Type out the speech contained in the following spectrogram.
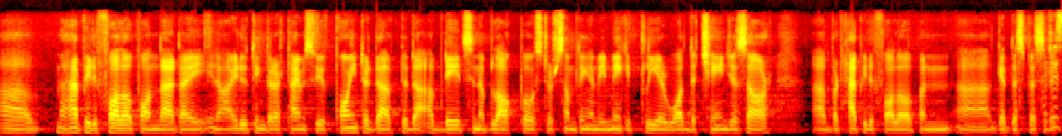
Uh, I'm happy to follow up on that. I, you know, I do think there are times we've pointed out to the updates in a blog post or something, and we make it clear what the changes are. Uh, but happy to follow up and uh, get the specifics.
